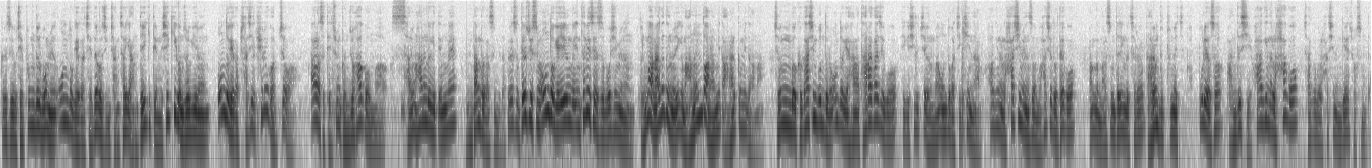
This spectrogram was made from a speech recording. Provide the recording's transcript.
그래서 이 제품들 보면 온도계가 제대로 지금 장착이 안 돼 있기 때문에 식기 건조기는 온도계가 사실 필요가 없죠. 알아서 대충 건조하고 뭐 사용하는 거기 때문에 안단 것 같습니다. 그래서 될 수 있으면 온도계 이런 거 인터넷에서 보시면은 얼마 안 하거든요. 이게 만 원도 안 합니다. 안 할 겁니다 아마. 정 뭐 그거 하신 분들은 온도계 하나 달아가지고 이게 실제 얼마 온도가 찍히나 확인을 하시면서 뭐 하셔도 되고 방금 말씀드린 것처럼 다른 부품에 뿌려서 반드시 확인을 하고 작업을 하시는 게 좋습니다.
